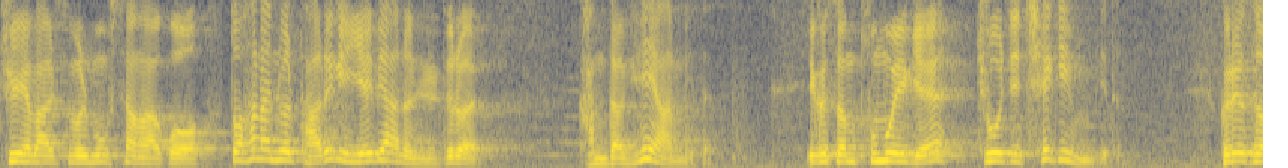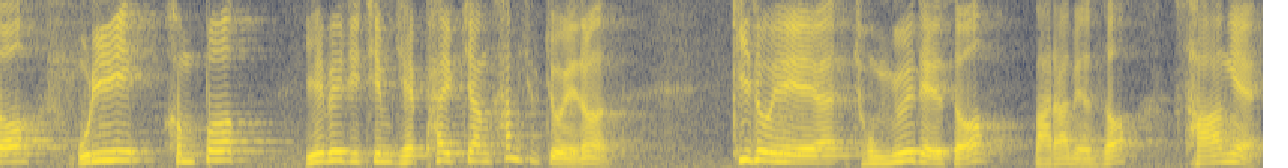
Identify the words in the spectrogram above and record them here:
주의 말씀을 묵상하고 또 하나님을 바르게 예배하는 일들을 감당해야 합니다. 이것은 부모에게 주어진 책임입니다. 그래서 우리 헌법 예배 지침 제8장 30조에는 기도회의 종류에 대해서 말하면서 사항에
